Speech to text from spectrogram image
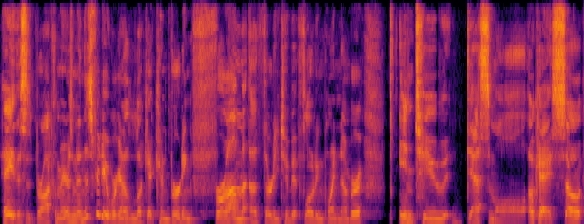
Hey, this is Brock LaMeres, and in this video, we're going to look at converting from a 32-bit floating point number into decimal. Okay, so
